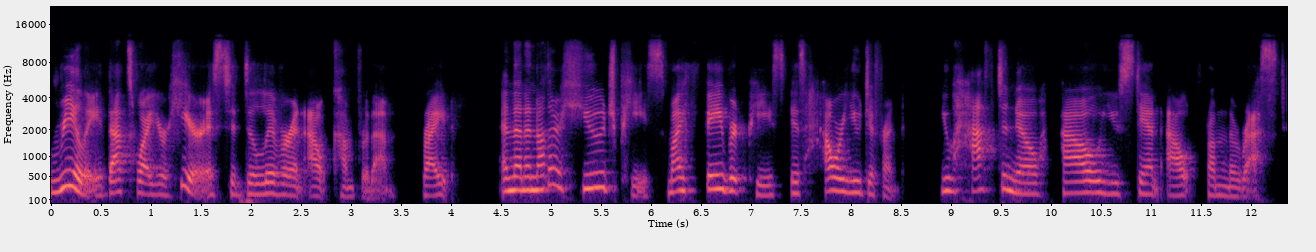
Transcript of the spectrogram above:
really that's why you're here is to deliver an outcome for them, right? And then another huge piece, my favorite piece is how are you different? You have to know how you stand out from the rest.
